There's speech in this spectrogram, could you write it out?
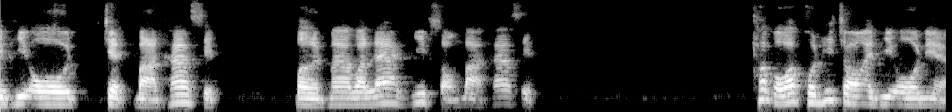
IPO เจ็ดบาทห้าสิบเปิดมาวันแรกยี่สิบสองบาทห้าสิบ เท่ากับว่าคนที่จอง IPO เนี่ย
